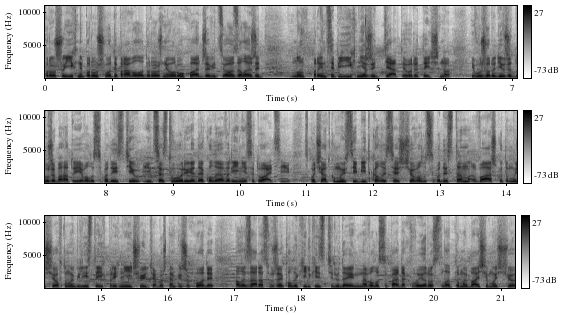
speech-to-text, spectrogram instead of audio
прошу їх не порушувати правила дорожнього руху, адже від цього залежить ну в принципі їхнє життя теоретично. І в Ужгороді вже дуже багато є велосипедистів, і це створює деколи аварійні ситуації. Спочатку ми всі бідкалися, що велосипедистам важко, тому що автомобілісти їх пригнічують або ж там пішоходи. Але зараз, вже коли кількість людей на велосипедах виросла, то ми бачимо, що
